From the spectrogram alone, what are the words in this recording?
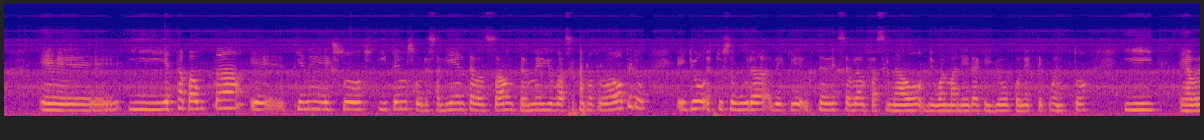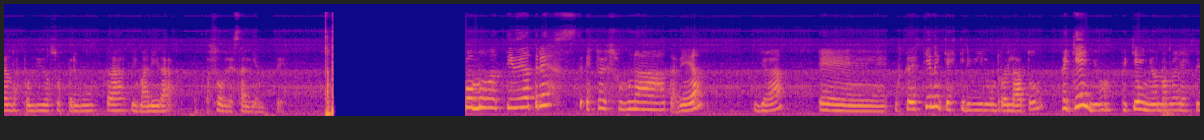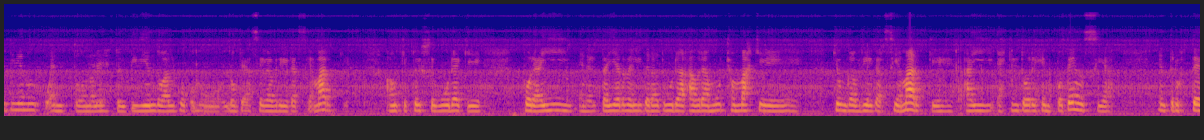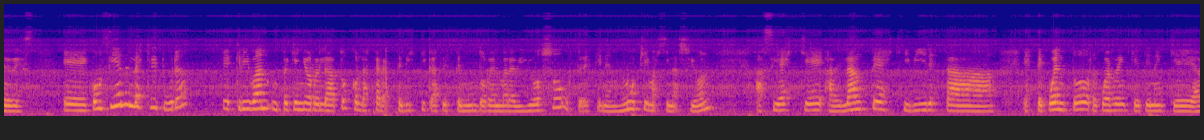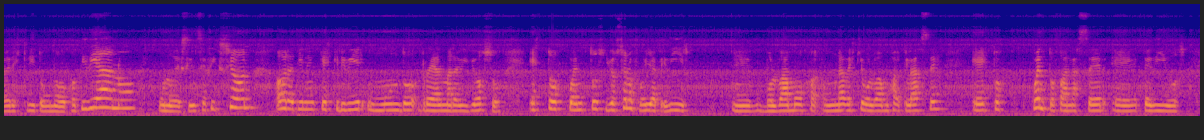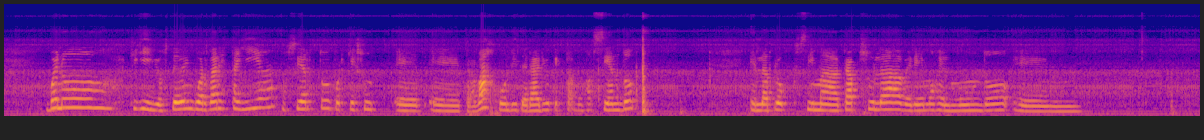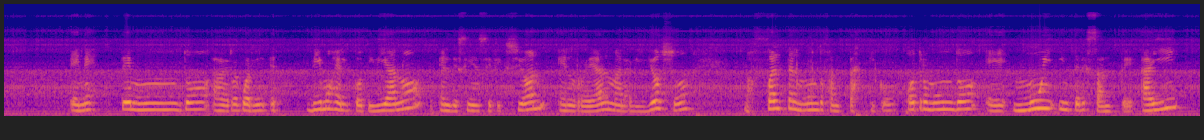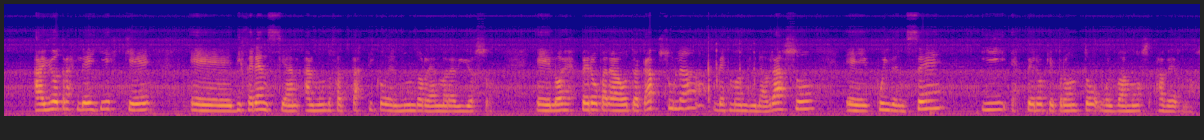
Eh, y esta pauta eh, tiene esos ítems sobresaliente, avanzado, intermedio, básico, no probado, pero eh, yo estoy segura de que ustedes se habrán fascinado de igual manera que yo con este cuento y habrán respondido sus preguntas de manera sobresaliente. Como actividad 3, esto es una tarea, ¿ya? Eh, ustedes tienen que escribir un relato pequeño, pequeño, no, les estoy pidiendo un cuento, no les estoy pidiendo algo como lo que hace Gabriel García Márquez, aunque estoy segura que por ahí en el taller de literatura habrá mucho más que, que un Gabriel García Márquez, hay escritores en potencia entre ustedes. Eh, confíen en la escritura, escriban un pequeño relato con las características de este mundo real maravilloso, ustedes tienen mucha imaginación Así es que adelante a escribir esta, este cuento. Recuerden que tienen que haber escrito uno cotidiano, uno de ciencia ficción. Ahora tienen que escribir un mundo real maravilloso. Estos cuentos yo se los voy a pedir. Eh, volvamos una vez que volvamos a clase, estos cuentos van a ser eh, pedidos. Bueno, chiquillos, deben guardar esta guía, ¿no es cierto? Porque es un eh, trabajo literario que estamos haciendo en la próxima cápsula veremos el mundo en este mundo, a ver, recuerden, eh, vimos el cotidiano, el de ciencia ficción, el real maravilloso, nos falta el mundo fantástico, otro mundo eh, muy interesante. Ahí hay otras leyes que eh, diferencian al mundo fantástico del mundo real maravilloso. Eh, los espero para otra cápsula. Les mando un abrazo. Eh, cuídense y espero que pronto volvamos a vernos.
